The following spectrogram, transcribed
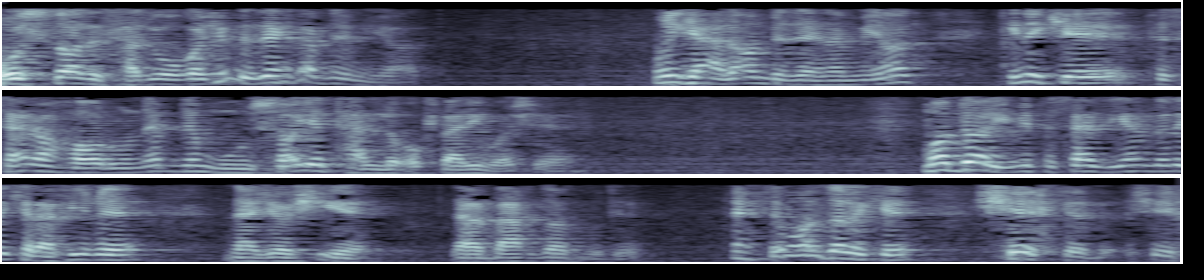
استاد صدوق باشه به ذهنم نمیاد. اونی که الان به ذهنم میاد اینه که پسر هارون ابن موسای تل اکبری باشه. ما داریم یه پسر دیگه هم داره که رفیق نجاشیه در بغداد بوده. احتمال داره که شیخ شیخ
